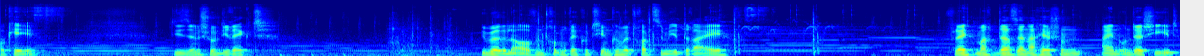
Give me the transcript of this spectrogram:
okay. Die sind schon direkt übergelaufen. Truppen rekrutieren können wir trotzdem hier drei. Vielleicht macht das ja nachher schon einen Unterschied.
